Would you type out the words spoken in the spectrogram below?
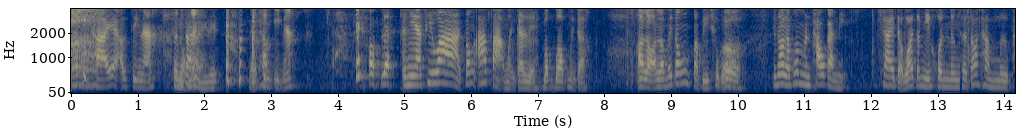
มาสุดท้ายอะเอาจริงนะสนุกไหมำตาเลยเดี๋ยวทำอีกนะ ขอบเลยอันเนี้ยพี่ว่าต้องอ้าปากเหมือนกันเลยบ๊อบบ๊อบเหมือนกันอ๋อเหรอเราไม่ต้องปรับวิฉุบเอหรอไม่ต้องแล้วเพราะมันเท่ากันนี่ใช่แต่ว่าจะมีคนนึงเธอต้องทำมือพ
